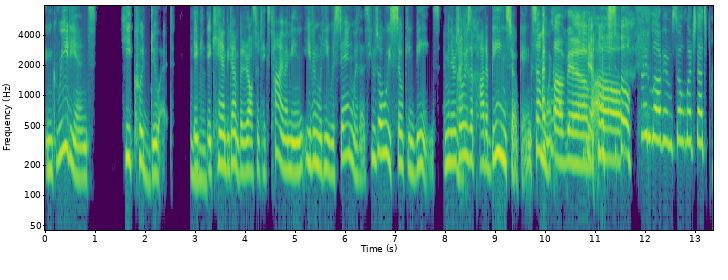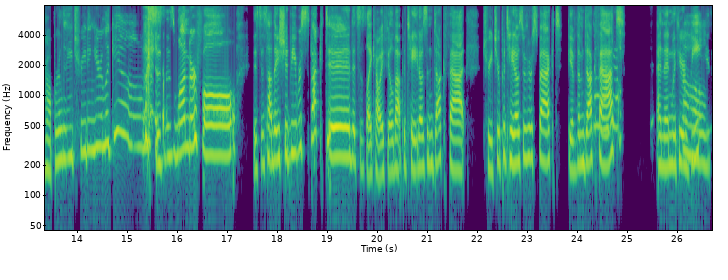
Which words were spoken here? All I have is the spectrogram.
ingredients he could do it it, Mhm. it can be done but it also takes time i mean even when he was staying with us he was always soaking beans i mean there was always a pot of beans soaking somewhere. I love him. you know? Oh, So- I love him so much. That's properly treating your legumes. this is wonderful. This is how they should be respected. This is like how I feel about potatoes and duck fat. Treat your potatoes with respect. Give them duck Oh fat. And then with your Oh. beans,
